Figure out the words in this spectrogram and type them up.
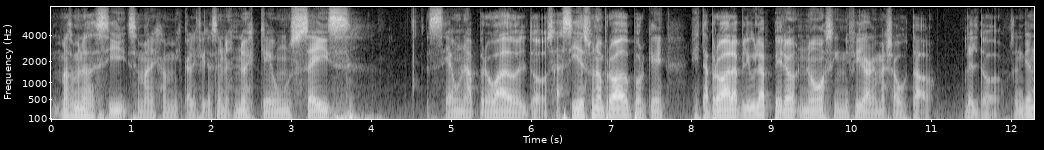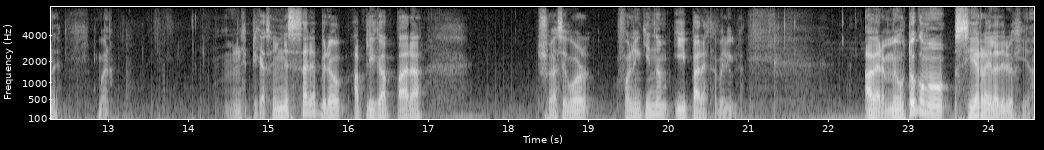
más o menos así se manejan mis calificaciones. No es que un 6 sea un aprobado del todo. O sea, sí es un aprobado porque está aprobada la película, pero no significa que me haya gustado del todo. ¿Se entiende? Bueno, una explicación innecesaria, pero aplica para Jurassic World Fallen Kingdom y para esta película. A ver, me gustó como cierre de la trilogía.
